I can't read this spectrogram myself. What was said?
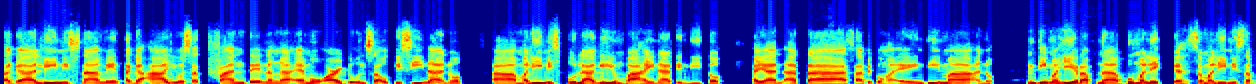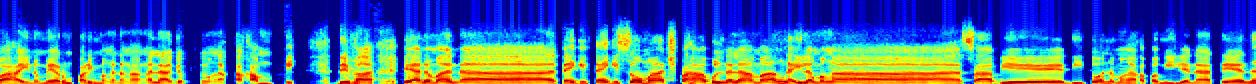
taga-linis namin, taga-ayos at fan din ng uh, MOR doon sa opisina, no? Uh, malinis po lagi yung bahay natin dito. Ayan at uh, sabi ko nga eh hindi ma ano, hindi mahirap na bumalik sa malinis na bahay na meron pa rin mga nangangalaga, mga kakampi. Di ba? Kaya naman, uh, thank you, thank you so much. Pahabol na lamang na ilang mga sabi dito ng mga kapamilya natin.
